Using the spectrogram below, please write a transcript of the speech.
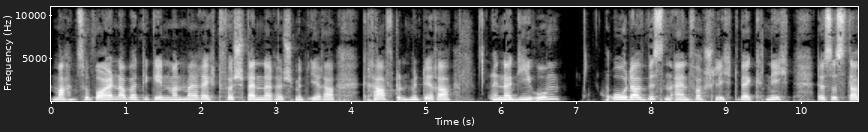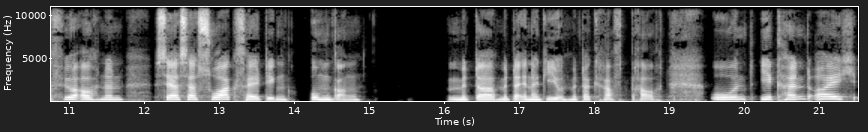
machen zu wollen, aber die gehen manchmal recht verschwenderisch mit ihrer Kraft und mit ihrer Energie um oder wissen einfach schlichtweg nicht, dass es dafür auch einen sehr, sehr sorgfältigen Umgang mit der, mit der Energie und mit der Kraft braucht. Und ihr könnt euch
